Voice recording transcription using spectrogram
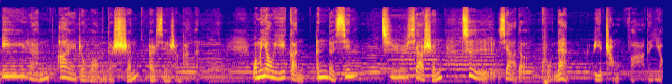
依然爱着我们的神而献上感恩。我们要以感恩的心吃下神赐下的苦难与惩罚的药，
